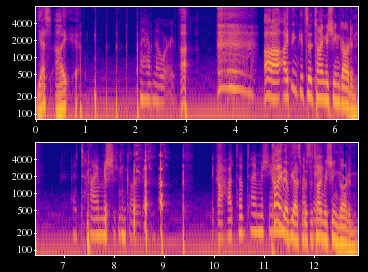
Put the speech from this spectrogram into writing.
Yes, I am. i have no words Uh, I think it's a time machine garden. a time machine garden like a hot tub time machine Kind of, yes, but it's a time machine garden.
